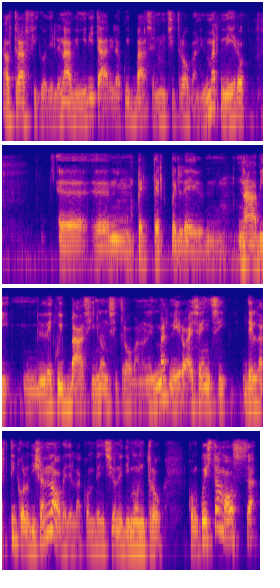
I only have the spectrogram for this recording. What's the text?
al traffico delle navi militari, la cui base non si trova nel Mar Nero, eh, ehm, per, per, quelle mm, navi le cui basi non si trovano nel Mar Nero ai sensi dell'articolo 19 della Convenzione di Montreux. Con questa mossa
